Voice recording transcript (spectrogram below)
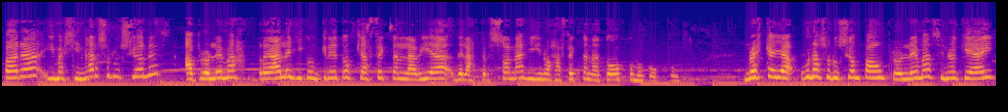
para imaginar soluciones a problemas reales y concretos que afectan la vida de las personas y nos afectan a todos como conjunto. No es que haya una solución para un problema, sino que hay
